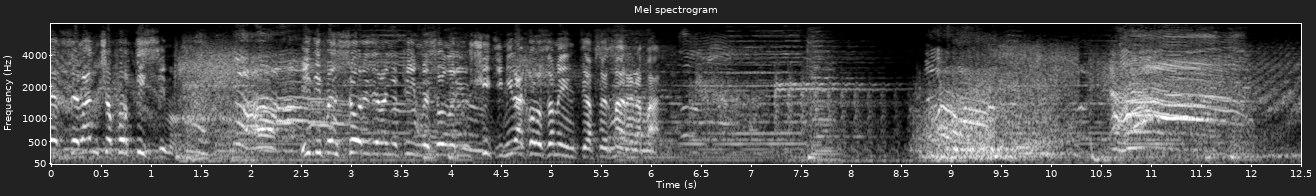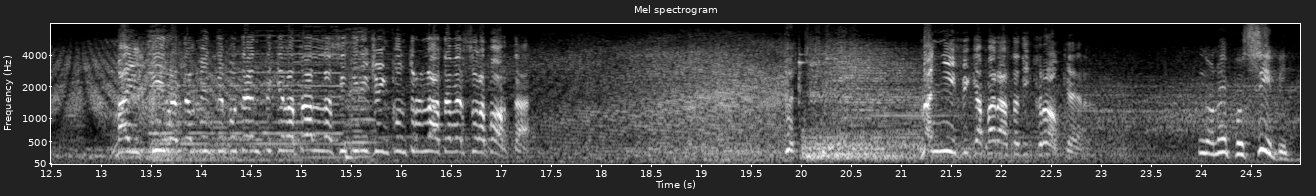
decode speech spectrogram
Lenders lancia fortissimo. I difensori della New Team sono riusciti miracolosamente a fermare la palla. Ma il tiro è talmente potente che la palla si dirige incontrollata verso la porta. Magnifica parata di Crocker. Non è possibile!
